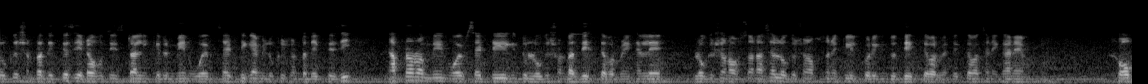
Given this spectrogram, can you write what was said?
লোকেশনটা দেখতেছি, এটা হচ্ছে স্টারলিংকের মেন ওয়েবসাইট থেকে আমি লোকেশনটা দেখতেছি। আপনারা মেন ওয়েবসাইট থেকে কিন্তু লোকেশনটা দেখতে পারবেন। এখানে লোকেশন অপশন আছে। লোকেশন অপশনে ক্লিক করে কিন্তু দেখতে পারবেন। দেখতে পাচ্ছেন এখানে সব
